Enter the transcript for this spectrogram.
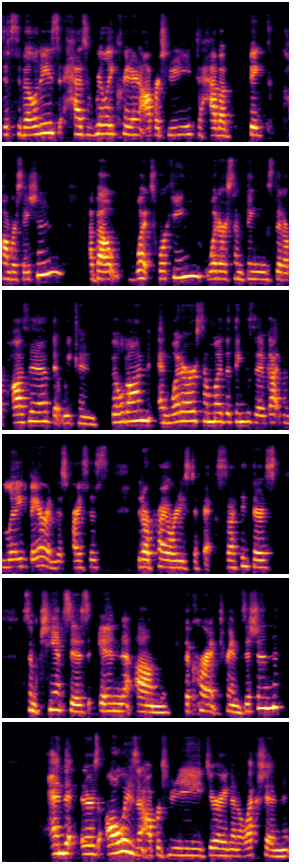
disabilities has really created an opportunity to have a big conversation about what's working, what are some things that are positive that we can build on, and what are some of the things that have gotten laid bare in this crisis that are priorities to fix. So I think there's some chances in um, the current transition. And there's always an opportunity during an election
